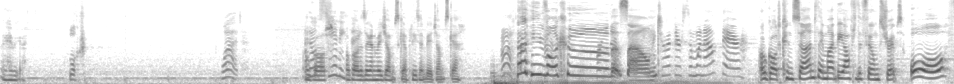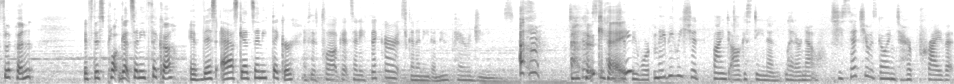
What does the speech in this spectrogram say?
Okay, here we go. look. What? Oh god. Oh god, is there going to be a jump scare? Please don't be a jump scare. Ah! Hey, Marco, that sound. God, there's someone out there. Oh god, concerned they might be after the film strips. Or, flippant, if this plot gets any thicker, if this ass gets any thicker. If this plot gets any thicker, it's gonna need a new pair of jeans. Okay. Should be wor- Maybe we should find Augustine and let her know. She said she was going to her private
